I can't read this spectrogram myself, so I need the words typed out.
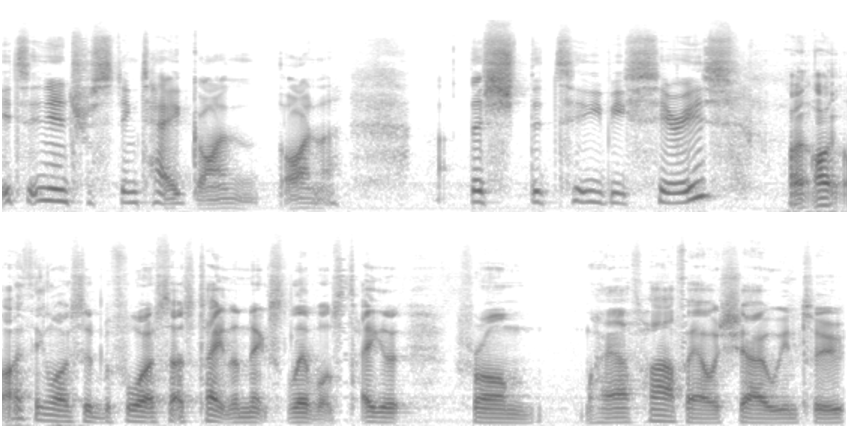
it's an interesting take on on uh, the sh- the TV series. I, I, I think, like I said before, it's, it's taken the next level. It's taken it from half half hour show into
